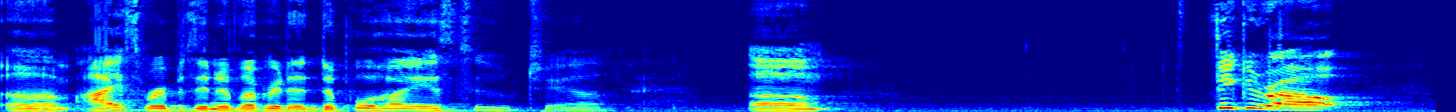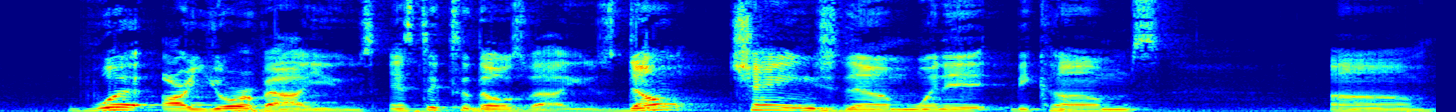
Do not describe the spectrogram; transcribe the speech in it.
um, ICE representative up here to deport her ass too, child. um, figure out what are your values and stick to those values. Don't change them when it becomes um,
